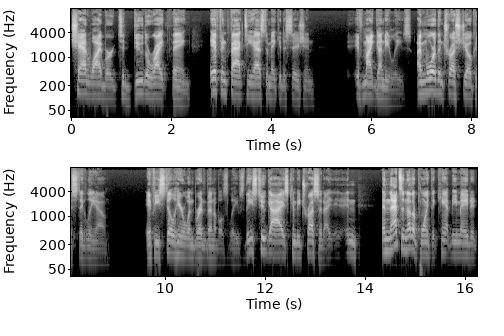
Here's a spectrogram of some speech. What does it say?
Chad Weiberg to do the right thing if, in fact, he has to make a decision if Mike Gundy leaves. I more than trust Joe Castiglione if he's still here when Brent Venables leaves. These two guys can be trusted. I, and and that's another point that can't be made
